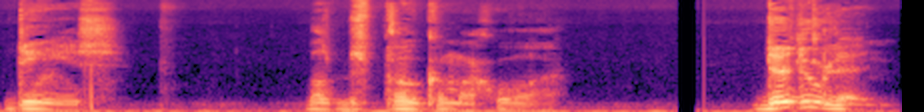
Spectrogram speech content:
ding is wat besproken mag worden. De doelen.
